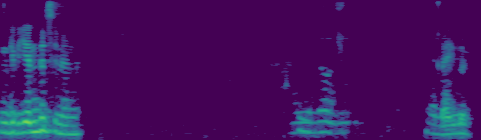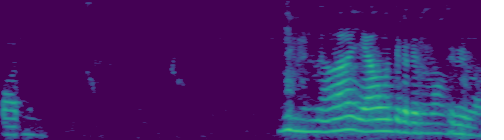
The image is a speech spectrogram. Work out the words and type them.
இங்கிட்டு எந்திரிச்சு நின்று லைவ் பாருங்க. நான் ஏன் வந்து கட்டணுமா சரி வா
